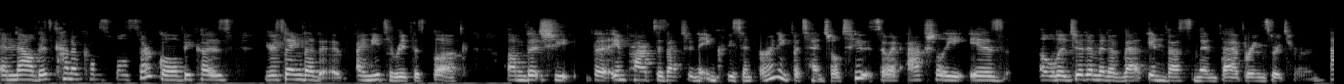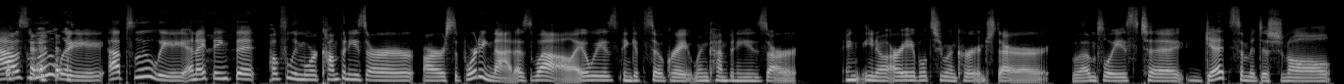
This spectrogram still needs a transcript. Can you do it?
and now this kind of comes full circle because you're saying that i need to read this book um, that she the impact is actually an increase in earning potential too so it actually is a legitimate investment that brings return. absolutely, absolutely, and I think that hopefully more companies are are supporting that as well. I always think it's so great when companies are, you know, are able to encourage their employees to get some additional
